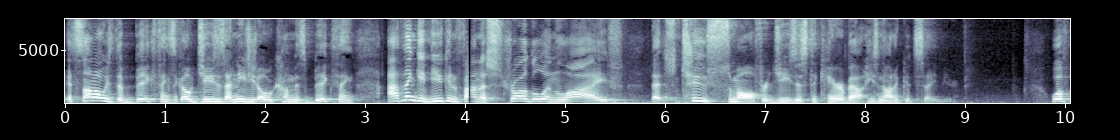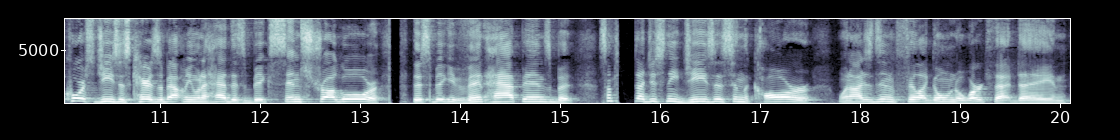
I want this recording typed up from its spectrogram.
It's not always the big things like, oh, Jesus, I need you to overcome this big thing. I think if you can find a struggle in life that's too small for Jesus to care about, He's not a good Savior. Well, of course, Jesus cares about me when I had this big sin struggle or this big event happens, but sometimes I just need Jesus in the car when I just didn't feel like going to work that day and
